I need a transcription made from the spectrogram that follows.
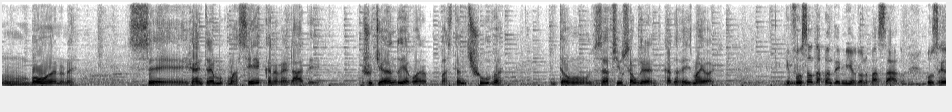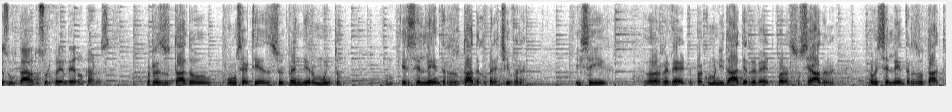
um bom ano, né? Se, já entramos com uma seca, na verdade, judiando e agora bastante chuva. Então os desafios são grandes, cada vez maiores. Em função da pandemia do ano passado, os resultados surpreenderam, Carlos? O resultado, com certeza, surpreenderam muito. Excelente resultado da cooperativa, né? Isso aí reverte para a comunidade e reverte para o associado, né? Então, excelente resultado.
